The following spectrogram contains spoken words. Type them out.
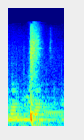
you.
